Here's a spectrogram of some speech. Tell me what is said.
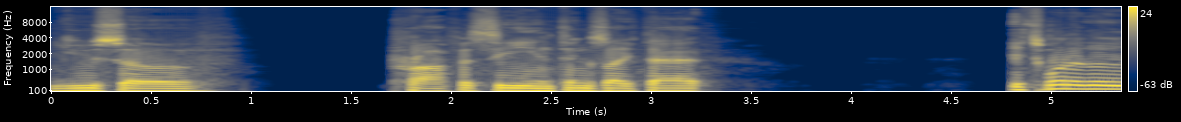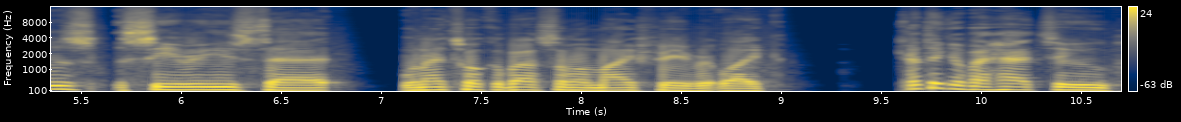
use of prophecy and things like that. It's one of those series that when I talk about some of my favorite, like, I think if I had to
